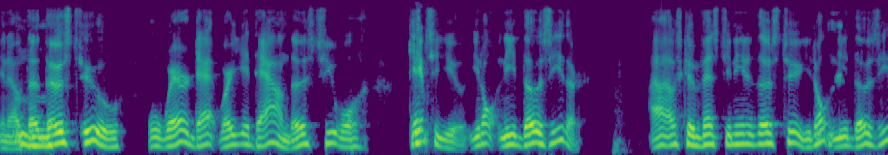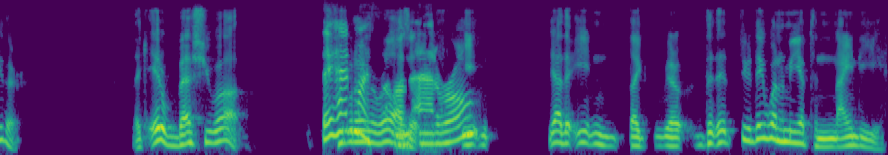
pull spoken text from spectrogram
You know, th- Mhm. those two will wear that wear you down. Those two will get Yep. to you. You don't need those either. I was convinced you needed those too. You don't need those either. Like it'll mess you up. They had my son on. Adderall. Eating, yeah, they're eating like you know, th- th- dude. They wanted me up to 90,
